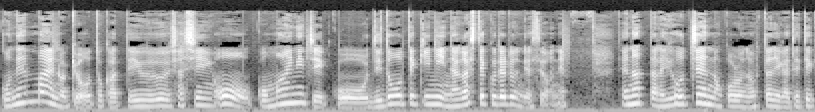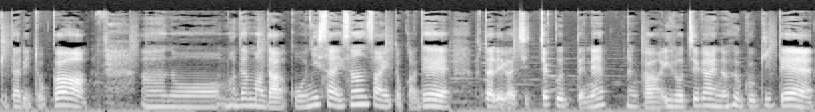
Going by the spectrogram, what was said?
5年前の今日とかっていう写真をこう毎日こう自動的に流してくれるんですよね。ってなったら幼稚園の頃の2人が出てきたりとか、あの、まだまだこう2歳3歳とかで2人がちっちゃくってね、なんか色違いの服着て、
